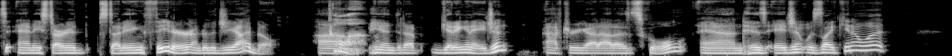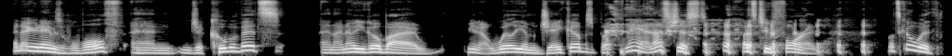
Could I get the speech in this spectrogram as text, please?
to, and he started studying theater under the GI Bill. Um, Huh. He ended up getting an agent after he got out of school, and his agent was like, "You know what? I know your name's Wolf and Jakubowicz, and I know you go by, you know, William Jacobs, but man, that's just that's too foreign. Let's go with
